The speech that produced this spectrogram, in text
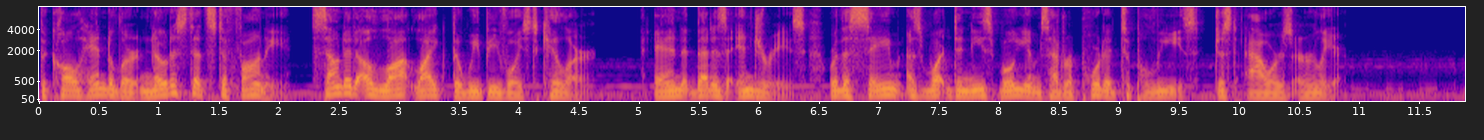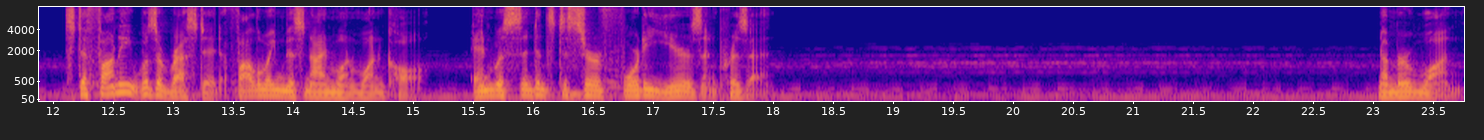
The call handler noticed that Stefani sounded a lot like the weepy voiced killer, and that his injuries were the same as what Denise Williams had reported to police just hours earlier. Stefani was arrested following this 911 call and was sentenced to serve 40 years in prison. Number 1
